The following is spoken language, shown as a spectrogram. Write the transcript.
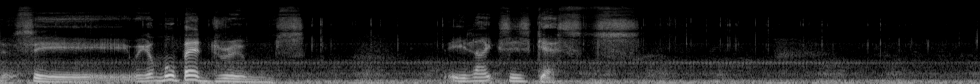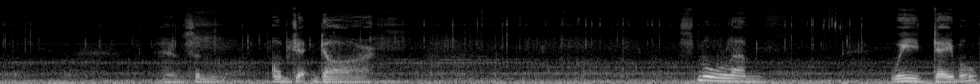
Let's see. We got more bedrooms. He likes his guests. And some object dar. Small um, weed table.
